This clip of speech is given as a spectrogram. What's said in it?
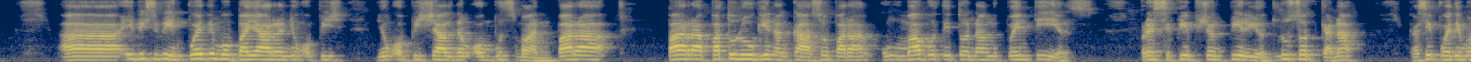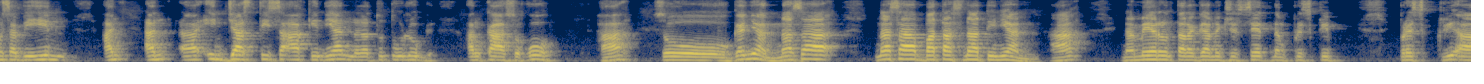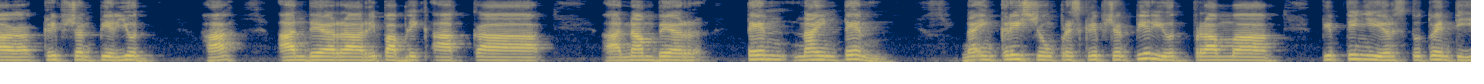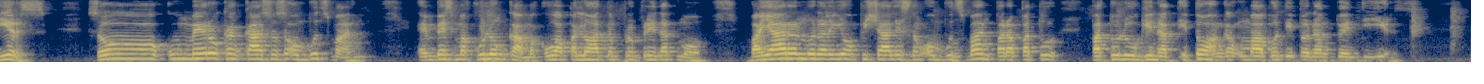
ah, ibig sabihin, pwede mo bayaran yung, offic- yung official ng ombudsman para para patulugin ang kaso para kung umabot ito ng 20 years prescription period, lusot ka na. Kasi pwede mo sabihin, an, an, ah, injustice sa akin yan na natutulog ang kaso ko. Ha? So, ganyan. Nasa, nasa batas natin yan. Ha? Na meron talaga nagsiset ng prescrip, prescri, ah, prescription period. Ha? Under ah, Republic Act ah, ah, number 10910 na increase yung prescription period from ah, 15 years to 20 years. So, kung meron kang kaso sa ombudsman, embes makulong ka, makuha pa lahat ng propriedad mo, bayaran mo na lang yung opisyalis ng ombudsman para patu- patulugin at ito hanggang umabot ito ng 20 years.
